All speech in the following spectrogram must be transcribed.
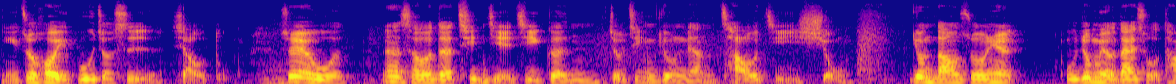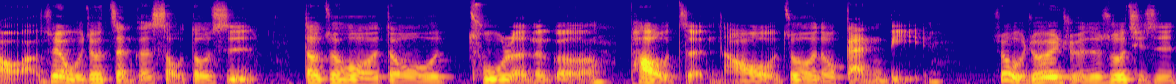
你最后一步就是消毒，所以我。那时候的清洁剂跟酒精用量超级凶，用到说，因为我就没有戴手套啊，所以我就整个手都是到最后都出了那个疱疹，然后最后都干裂，所以我就会觉得说，其实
